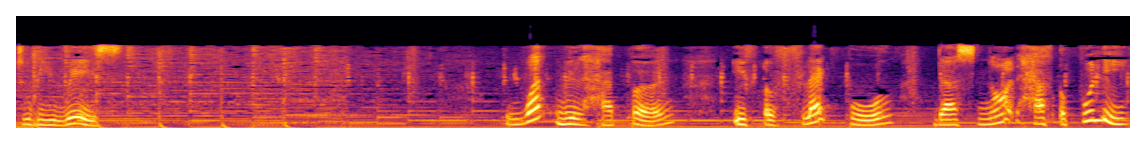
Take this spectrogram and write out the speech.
to be raised. What will happen if a flagpole does not have a pulley?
